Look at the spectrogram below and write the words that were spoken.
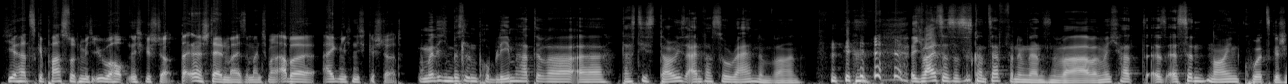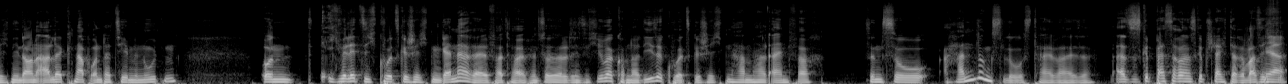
Hier hat es gepasst und mich überhaupt nicht gestört. Äh, Stellenweise manchmal, aber eigentlich nicht gestört. Womit ich ein bisschen ein Problem hatte, war, äh, dass die Stories einfach so random waren. ich weiß, dass das das Konzept von dem Ganzen war, aber mich hat, es, es sind neun Kurzgeschichten, die dauern alle knapp unter zehn Minuten. Und ich will jetzt nicht Kurzgeschichten generell verteufeln, so sollte es nicht rüberkommen, aber diese Kurzgeschichten haben halt einfach, sind so handlungslos teilweise. Also es gibt bessere und es gibt schlechtere. Was ich Ja.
